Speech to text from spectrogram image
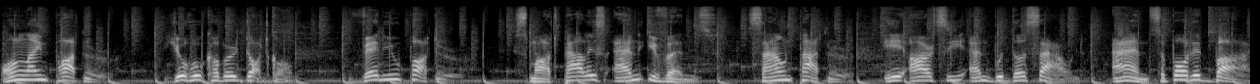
Online partner YohoCover.com. Venue partner Smart Palace and Events. Sound partner ARC and Buddha Sound. And supported by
